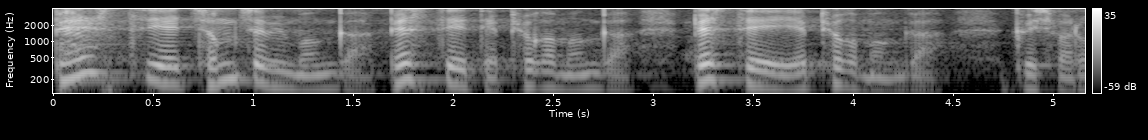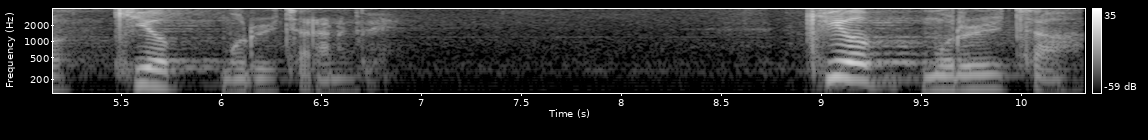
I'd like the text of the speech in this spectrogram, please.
베스트의 정점이 뭔가, 베스트의 대표가 뭔가, 베스트의 예표가 뭔가, 그것이 바로 기업 물을 자라는 거예요. 기업 물을 자.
